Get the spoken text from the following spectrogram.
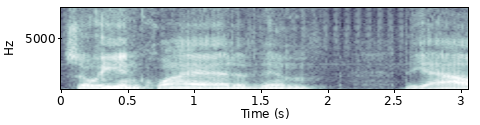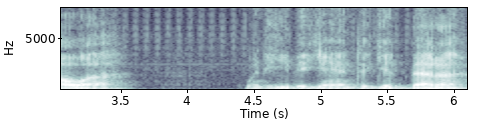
So he inquired of them the hour when he began to get better.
